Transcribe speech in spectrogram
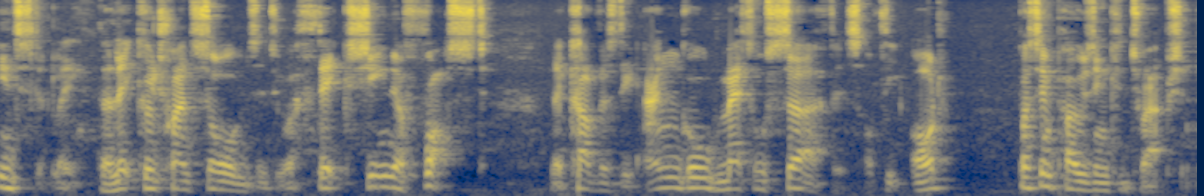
instantly, the liquid transforms into a thick sheen of frost that covers the angled metal surface of the odd but imposing contraption.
